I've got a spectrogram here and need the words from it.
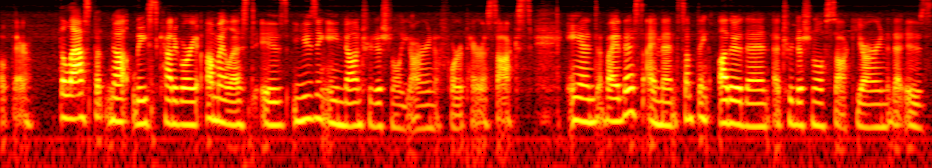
out there. The last but not least category on my list is using a non-traditional yarn for a pair of socks. And by this I meant something other than a traditional sock yarn that is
